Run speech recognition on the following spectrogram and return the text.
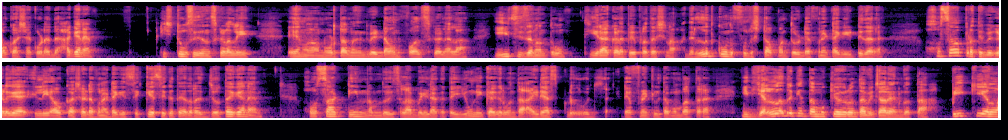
ಅವಕಾಶ ಕೂಡ ಇದೆ. ಹಾಗೆಯೇ ಇಷ್ಟು ಸೀಸನ್ಸ್ಗಳಲ್ಲಿ ಏನು ನಾವು ನೋಡ್ತಾ ಬಂದಿದ್ವಿ ಡೌನ್ ಫಾಲ್ಸ್ಗಳನ್ನೆಲ್ಲ ಈ ಸೀಸನ್ ಅಂತೂ ತೀರಾ ಕಳಪೆ ಪ್ರದರ್ಶನ. ಅದೆಲ್ಲದಕ್ಕೂ ಒಂದು ಫುಲ್ ಸ್ಟಾಪ್ ಅಂತೂ ಡೆಫಿನೆಟ್ಟಾಗಿ ಇಟ್ಟಿದ್ದಾರೆ. ಹೊಸ ಪ್ರತಿಭೆಗಳಿಗೆ ಇಲ್ಲಿ ಅವಕಾಶ ಡೆಫಿನೆಟಾಗಿ ಸಿಕ್ಕೇ ಸಿಗುತ್ತೆ. ಅದರ ಜೊತೆಗೇನೆ ಹೊಸ ಟೀಮ್ ನಮ್ಮದು ಈ ಸಲ ಬಿಲ್ಡ್ ಆಗುತ್ತೆ. ಯೂನಿಕ್ ಆಗಿರುವಂಥ ಐಡಿಯಾಸ್ಗಳು ಡೆಫಿನೆಟ್ಲಿ ತೊಗೊಂಬರ್ತಾರೆ. ಇದು ಎಲ್ಲದಕ್ಕಿಂತ ಮುಖ್ಯವಾಗಿರುವಂಥ ವಿಚಾರ ಏನು ಗೊತ್ತಾ? ಪಿ ಕೆ ಎಲ್ಲ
